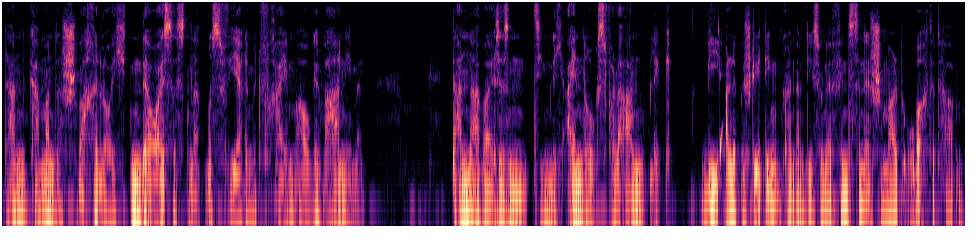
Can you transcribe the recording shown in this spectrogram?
dann kann man das schwache Leuchten der äußersten Atmosphäre mit freiem Auge wahrnehmen. Dann aber ist es ein ziemlich eindrucksvoller Anblick, wie alle bestätigen können, die so eine Finsternis schon mal beobachtet haben.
